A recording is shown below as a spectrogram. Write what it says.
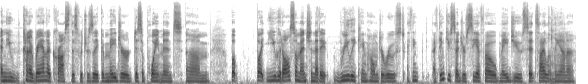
and you kind of ran across this, which was like a major disappointment. Um, but you had also mentioned that it really came home to roost. I think I think you said your CFO made you sit silently on a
